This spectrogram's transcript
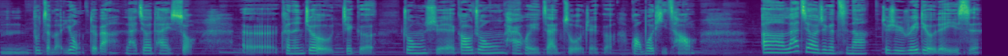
嗯不怎么用，对吧？ラジオ体操，呃，可能就这个中学、高中还会在做这个广播体操。呃，ラジオ这个词呢，就是 radio 的意思。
